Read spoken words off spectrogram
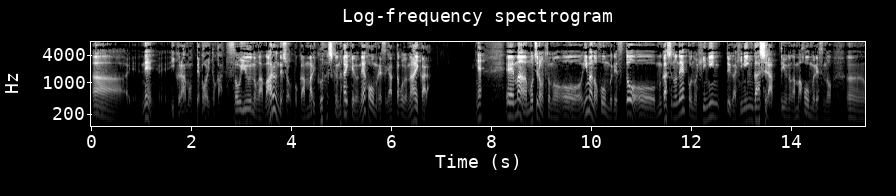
あ、あね、いくら持ってこいとか、そういうのがあるんでしょう。僕あんまり詳しくないけどね、ホームレスやったことないから。ね。えー、まあもちろんその、今のホームレスと、昔のね、この否認というか否認頭っていうのが、まあホームレスの、うん、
